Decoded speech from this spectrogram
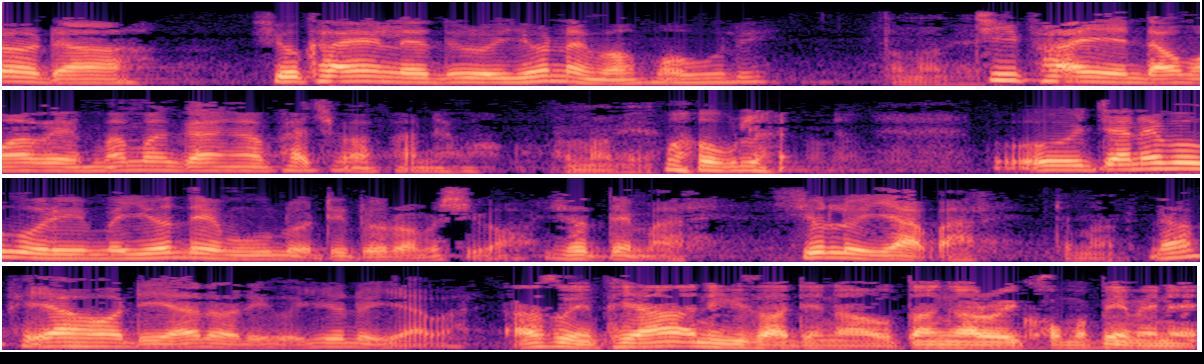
တော့ဒါရွတ်ခိုင်းရင်လည်းသူတို့ရွတ်နိုင်မှာမဟုတ်ဘူးလေမှန်ပါဗျာ။ကြည့်ဖတ်ရင်တောင်မှပဲမမှန်ကန်ကန်ဖတ်ချင်မှဖတ်နိုင်မှာမှန်ပါဗျာမဟုတ်ဘူးလား။ ဟိုကျန်တဲ့ပုဂ္ဂိုလ်တွေမရွတ်သင့်ဘူးလို့ဒီလိုတော့မရှိပါဘူး။ရွတ်သင့်ပါတယ်။ရွတ်လို့ရပါတယ်တင်ပါဗျာ။နော်ဖះဟောတရားတော်တွေကိုရွတ်လို့ရပါတယ်အဲဆိုရင်ဖျားအနေကစားတင်တာကိုတန်ကာတော်တွေခေါ်မပင့်မဲနဲ့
